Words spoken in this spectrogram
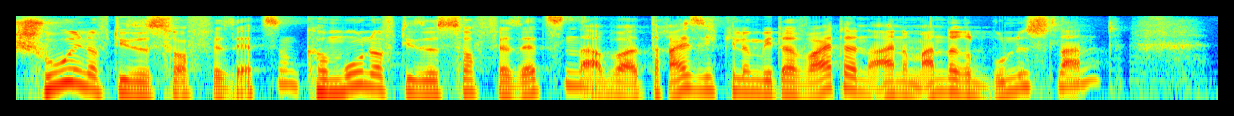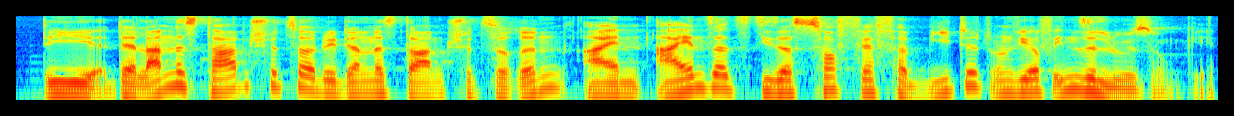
Schulen auf diese Software setzen, Kommunen auf diese Software setzen, aber 30 Kilometer weiter in einem anderen Bundesland die, der Landesdatenschützer oder die Landesdatenschützerin einen Einsatz dieser Software verbietet und wir auf Insellösungen gehen.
